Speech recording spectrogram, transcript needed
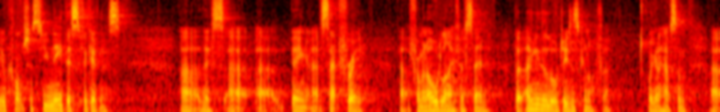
you're conscious you need this forgiveness, uh, this being set free from an old life of sin that only the Lord Jesus can offer. We're going to have some uh,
